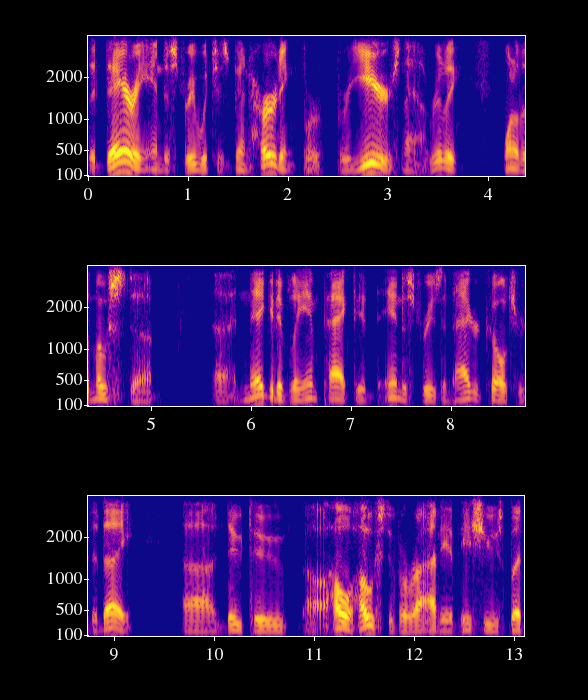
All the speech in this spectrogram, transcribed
The dairy industry, which has been hurting for, for years now, really one of the most uh, uh, negatively impacted industries in agriculture today uh, due to a whole host of variety of issues. But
